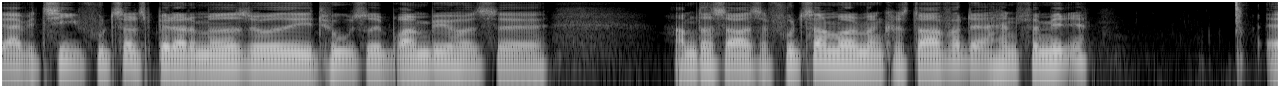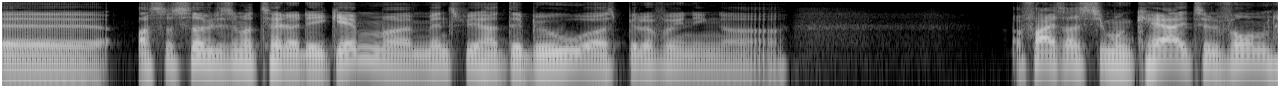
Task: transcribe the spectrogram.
er vi 10 futsalspillere, der mødes ude i et hus ude i Brøndby hos øh, ham, der så også er futsalmålmand Christoffer, der hans familie. Øh, og så sidder vi ligesom og taler det igennem, og mens vi har DBU og Spillerforening og, og faktisk også Simon Kær i telefonen,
